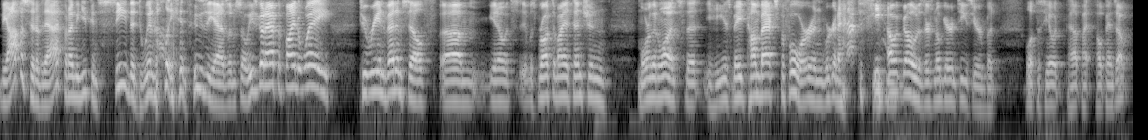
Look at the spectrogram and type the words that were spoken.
the opposite of that, but I mean, you can see the dwindling enthusiasm. So he's going to have to find a way to reinvent himself. Um, you know, it's it was brought to my attention more than once that he has made comebacks before, and we're going to have to see how it goes. There's no guarantees here, but we'll have to see how it how, how it pans out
